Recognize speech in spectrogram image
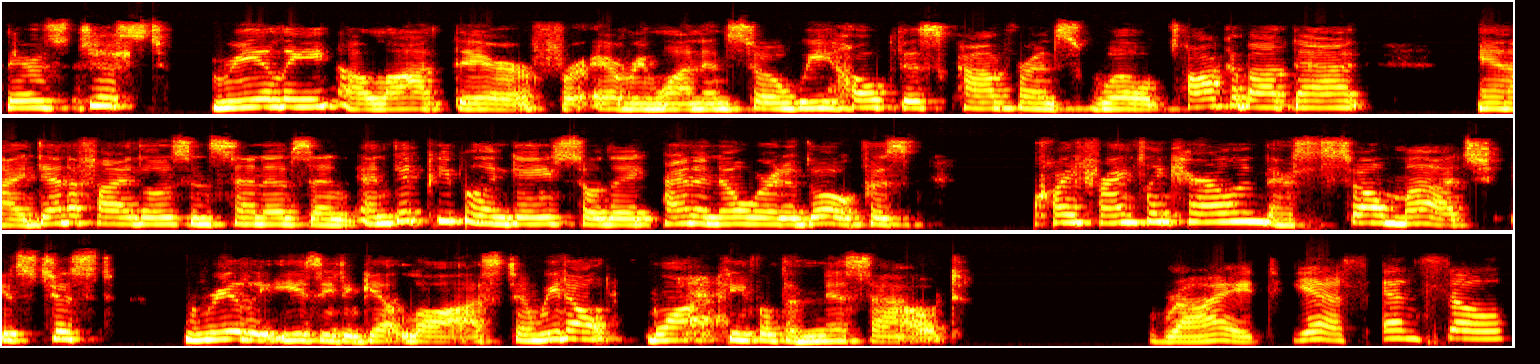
There's just really a lot there for everyone. And so we hope this conference will talk about that and identify those incentives and, and get people engaged so they kind of know where to go. Because quite frankly, Carolyn, there's so much. It's just really easy to get lost. And we don't want people to miss out. Right. Yes. And so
